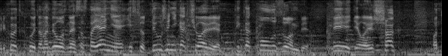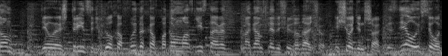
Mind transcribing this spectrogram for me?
приходит какое-то анабиозное состояние, и все, ты уже не как человек, ты как полузомби. Ты делаешь шаг, потом делаешь 30 вдохов-выдохов, потом мозги ставят ногам следующую задачу. Еще один шаг. Ты сделал, и все. Вот.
